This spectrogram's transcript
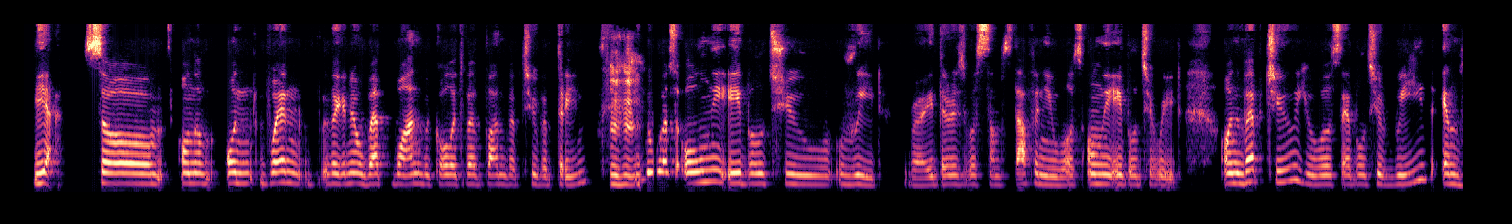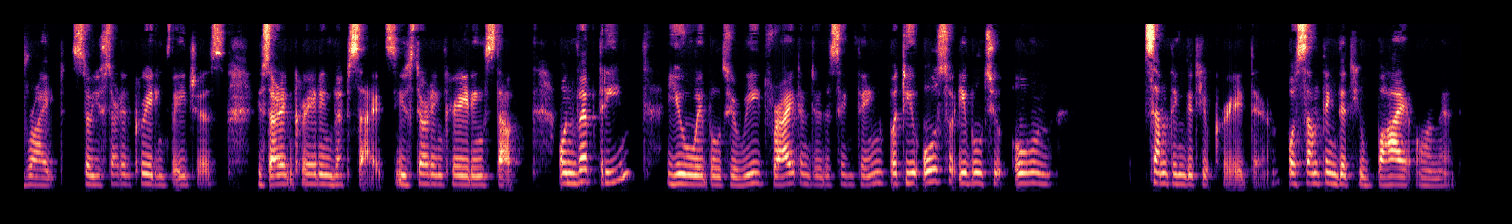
Yeah. So on a, on when you know Web one, we call it Web one, Web two, Web 3 Mhm. you was only able to read right? There is, was some stuff and you was only able to read. On web 2 you was able to read and write. So you started creating pages. You started creating websites. You started creating stuff. On web 3 you were able to read write and do the same thing but you also able to own something that you create there or something that you buy on it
